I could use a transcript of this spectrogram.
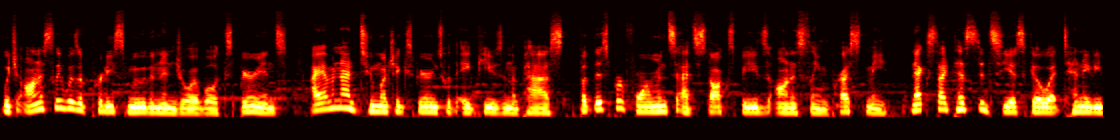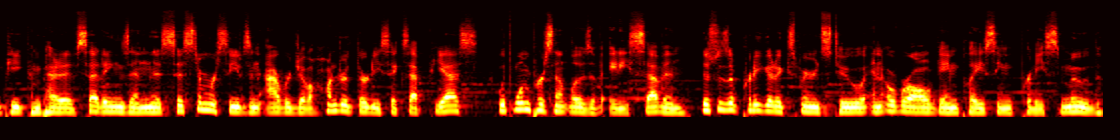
which honestly was a pretty smooth and enjoyable experience. I haven't had too much experience with APUs in the past, but this performance at stock speeds honestly impressed me. Next, I tested CSGO at 1080p competitive settings and this system receives an average of 136 FPS, with 1% lows of 87. This was a pretty good experience too, and overall gameplay seemed pretty smooth.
